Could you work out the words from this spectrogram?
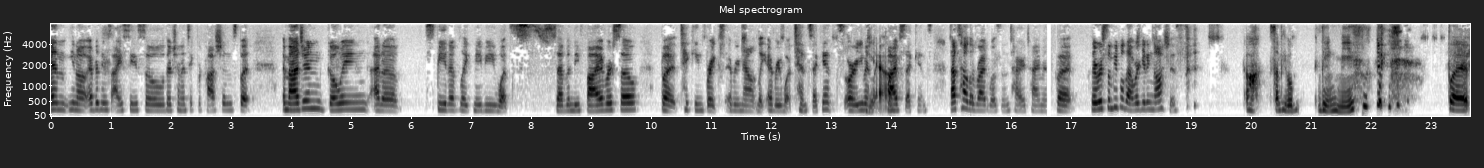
and you know everything's icy, so they're trying to take precautions. But imagine going at a speed of like maybe what seventy five or so, but taking breaks every now, like every what ten seconds or even like five seconds. That's how the ride was the entire time. But there were some people that were getting nauseous. oh, some people being me. but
